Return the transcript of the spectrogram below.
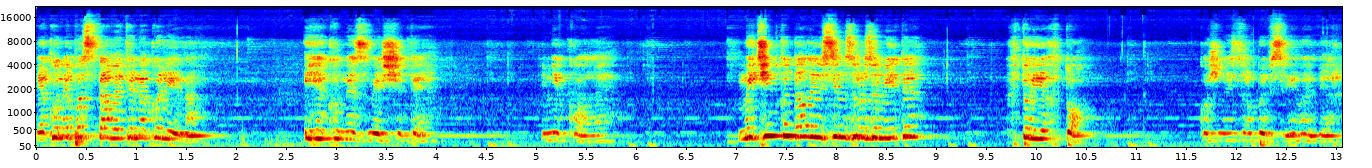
яку не поставити на коліна і яку не знищити ніколи. Ми чітко дали усім зрозуміти, хто є хто. Кожен зробив свій вибір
